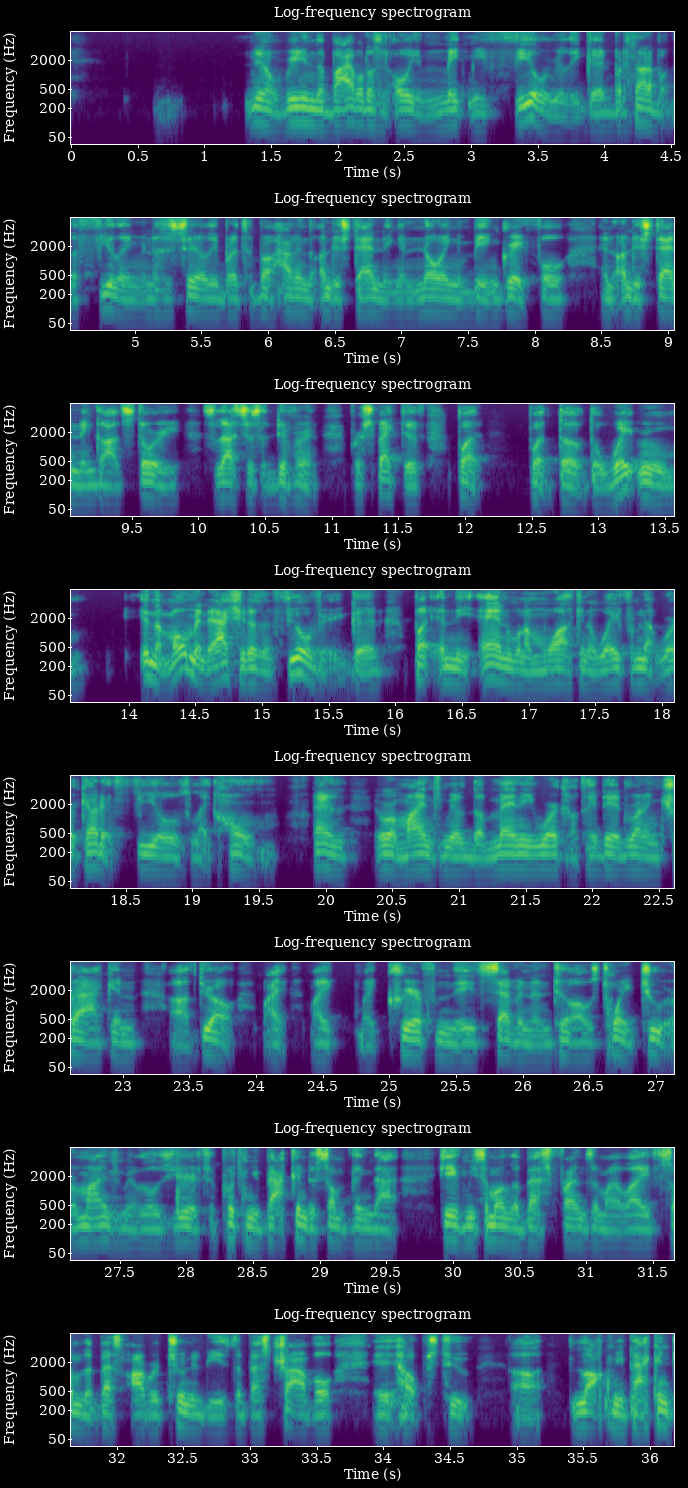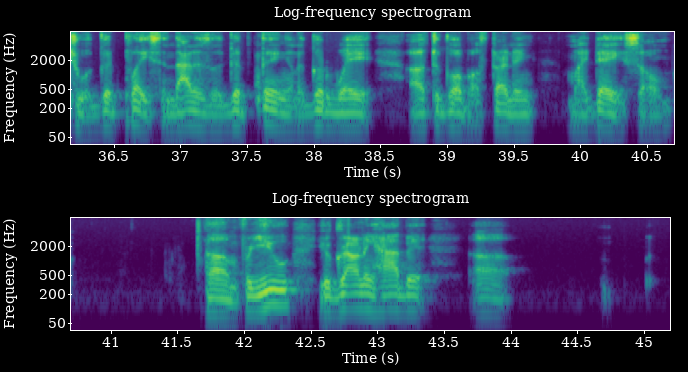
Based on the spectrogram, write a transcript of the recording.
you know, reading the Bible doesn't always make me feel really good, but it's not about the feeling necessarily, but it's about having the understanding and knowing and being grateful and understanding God's story. So that's just a different perspective. But but the the weight room in the moment, it actually doesn't feel very good. But in the end, when I'm walking away from that workout, it feels like home. And it reminds me of the many workouts I did running track and uh, throughout my my my career from the age seven until I was 22. It reminds me of those years. It puts me back into something that gave me some of the best friends in my life, some of the best opportunities, the best travel. It helps to uh, lock me back into a good place, and that is a good thing and a good way uh, to go about starting my day. So, um, for you, your grounding habit uh,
